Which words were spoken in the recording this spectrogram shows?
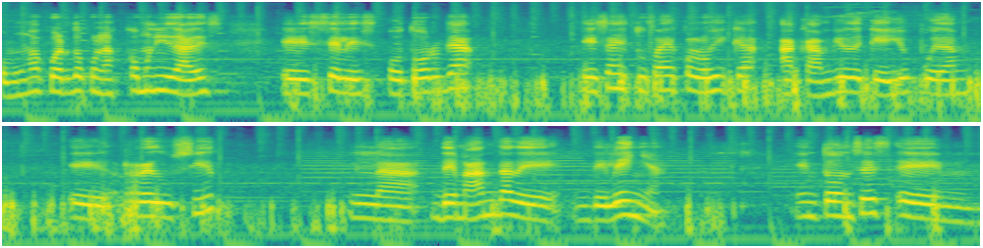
como un acuerdo con las comunidades eh, se les otorga esas estufas ecológicas a cambio de que ellos puedan eh, reducir la demanda de, leña. Entonces, em,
